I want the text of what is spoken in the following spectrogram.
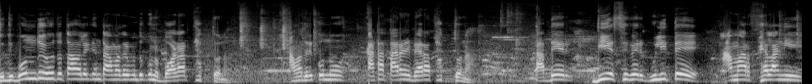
যদি বন্ধুই হতো, তাহলে কিন্তু আমাদের মধ্যে কোনো বর্ডার থাকতো না। আমাদের কোনো কাটা তারের বেড়া থাকতো না। তাদের বিএসএফের গুলিতে আমার ফেলানি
